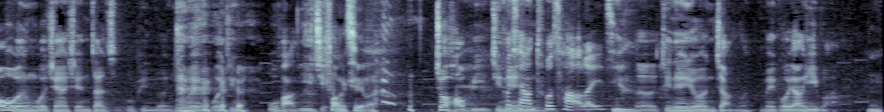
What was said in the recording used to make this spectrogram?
欧文，我现在先暂时不评论，因为我已经无法理解。放弃了。就好比今天不想吐槽了，已经。呃，今天有人讲美国洋溢嘛，嗯，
